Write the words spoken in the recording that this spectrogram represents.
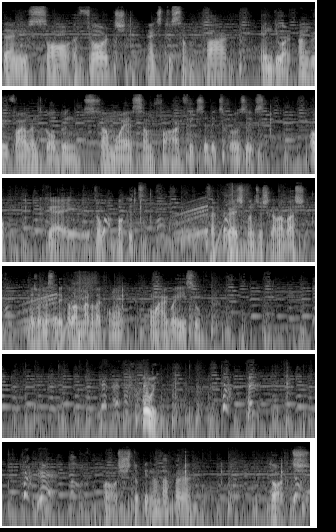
Then you saw a torch next to some fire, and you are angry, violent goblin somewhere, some far, fixed explosives. Ok, então bucket. Sabe que o gajo quando chegar lá abaixo, o gajo vai me acender aquela merda com, com água, é isso? Ui! Oh, estúpido, não dá para... Torch.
